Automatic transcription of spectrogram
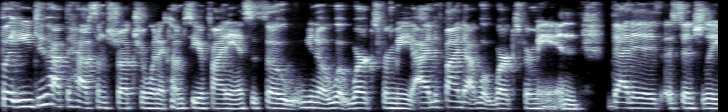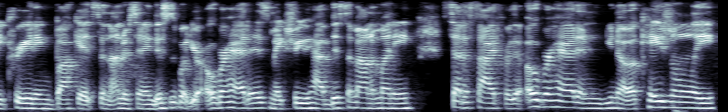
but you do have to have some structure when it comes to your finances. So, you know, what works for me, I had to find out what works for me. And that is essentially creating buckets and understanding this is what your overhead is. Make sure you have this amount of money set aside for the overhead and, you know, occasionally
